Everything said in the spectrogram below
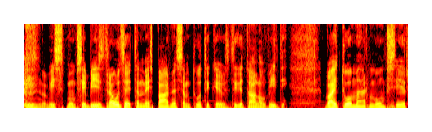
Viss mums ir bijis draudzē, tad mēs pārnesam to tikai uz digitālo vidi. Vai tomēr mums ir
